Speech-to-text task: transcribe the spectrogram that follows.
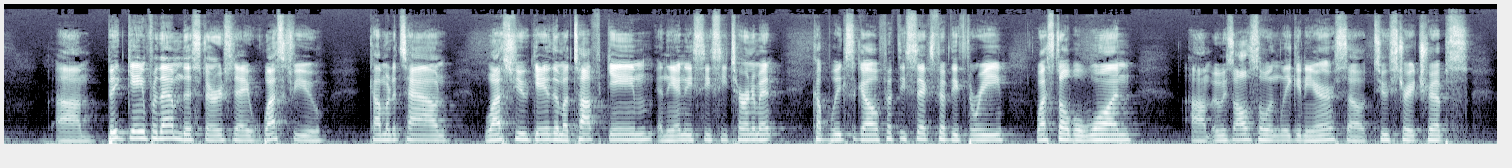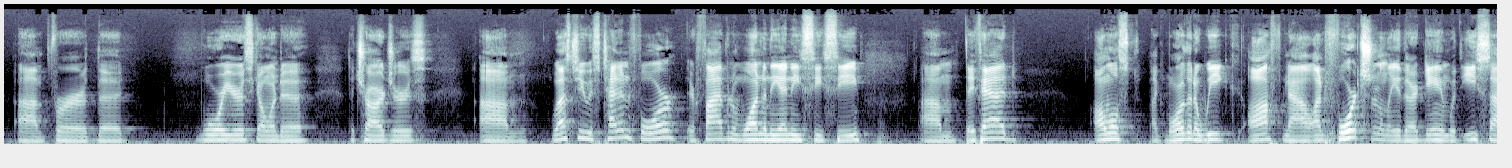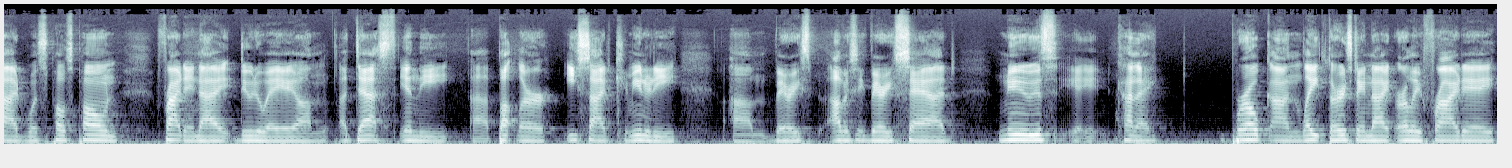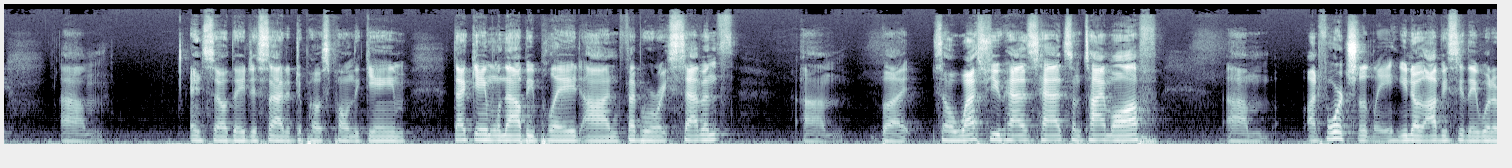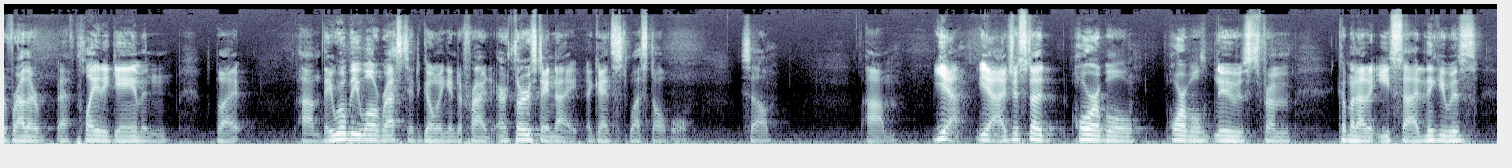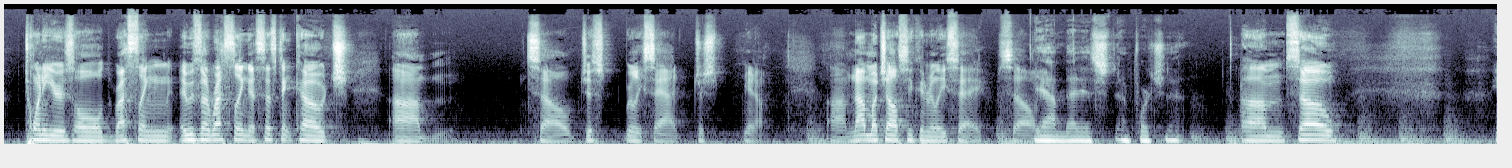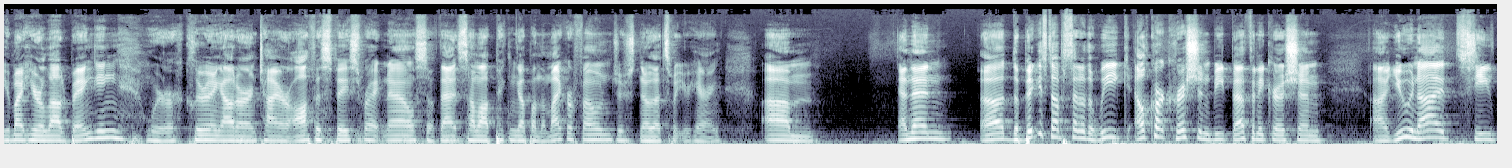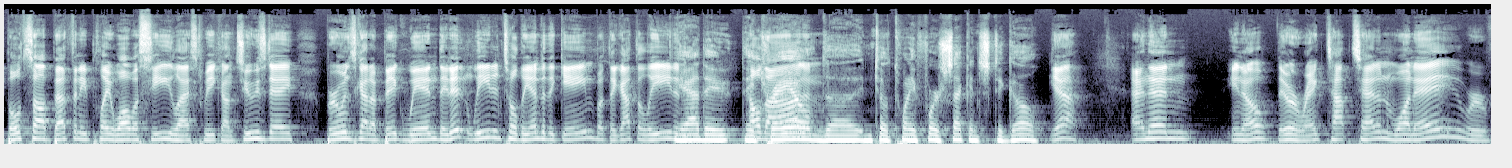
Um, big game for them this Thursday. Westview coming to town. Westview gave them a tough game in the NECC tournament a couple weeks ago, 56-53. West Noble won. Um, it was also in Ligonier, so two straight trips um, for the Warriors going to the Chargers. Um, Westview is 10 and 4. They're 5 and 1 in the NECC. Um, they've had almost like more than a week off now. Unfortunately, their game with Eastside was postponed Friday night due to a, um, a death in the uh, Butler Eastside community. Um, very obviously very sad news. It kind of broke on late Thursday night, early Friday, um, and so they decided to postpone the game. That game will now be played on February seventh. Um, but so Westview has had some time off. Um, unfortunately, you know, obviously they would have rather have played a game, and but um, they will be well rested going into Friday or Thursday night against West Noble. So, um, yeah, yeah, just a horrible, horrible news from coming out of Eastside. I think he was 20 years old, wrestling. It was a wrestling assistant coach. Um, so just really sad. Just you know, um, not much else you can really say. So Yeah, that is unfortunate. um, so you might hear a loud banging. We're clearing out our entire office space right now. So if that's somehow picking up on the microphone, just know that's what you're hearing. Um, and then uh, the biggest upset of the week: Elkhart Christian beat Bethany Christian. Uh, you and I, Steve, both saw Bethany play Wawasee last week on Tuesday. Bruins got a big win. They didn't lead until the end of the game, but they got the lead. and Yeah, they they trailed and- uh, until 24 seconds to go. Yeah. And then, you know, they were ranked top 10 in 1A, were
